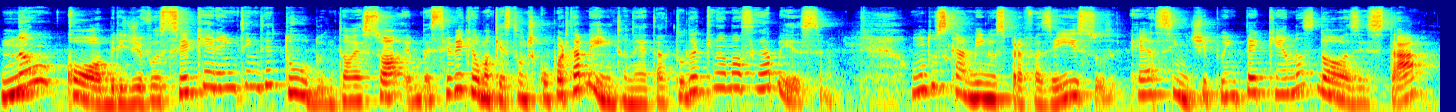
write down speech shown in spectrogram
não cobre de você querer entender tudo. Então é só, você vê que é uma questão de comportamento, né? Tá tudo aqui na nossa cabeça. Um dos caminhos para fazer isso é assim, tipo em pequenas doses, tá?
